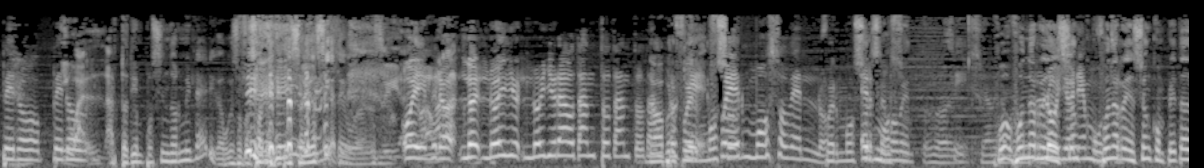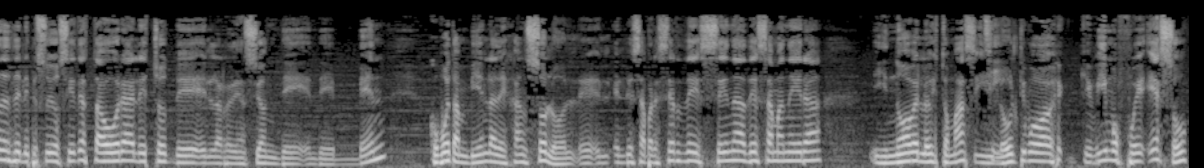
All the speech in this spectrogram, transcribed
pero pero Igual, harto tiempo sin dormir la Erika, porque eso pasó en el episodio 7. weón. Sí. Oye, pero lo, lo he, lo he llorado tanto, tanto, No, tanto pero fue que hermoso- fue hermoso verlo. Fue hermoso, hermoso. ese momento. Sí. Sí, Fue, una redención, fue una redención completa desde el episodio 7 hasta ahora, el hecho de la redención de, de Ben, como también la de Han Solo. El, el- el desaparecer de escena de esa manera y no haberlo visto más. Y Sí. lo último que vimos fue eso.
